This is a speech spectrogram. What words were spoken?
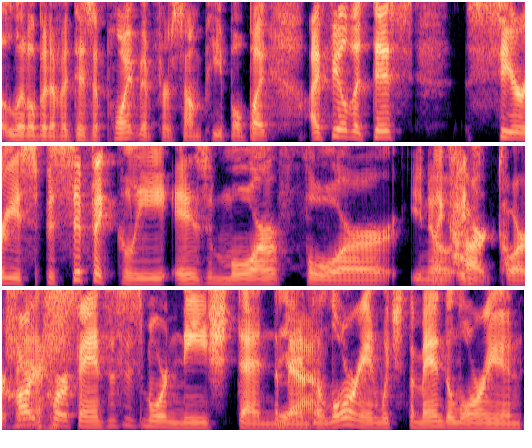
a little bit of a disappointment for some people. But I feel that this series specifically is more for you know like hardcore, hardcore fans. fans. This is more niche than the Yeah. Mandalorian, which the Mandalorian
